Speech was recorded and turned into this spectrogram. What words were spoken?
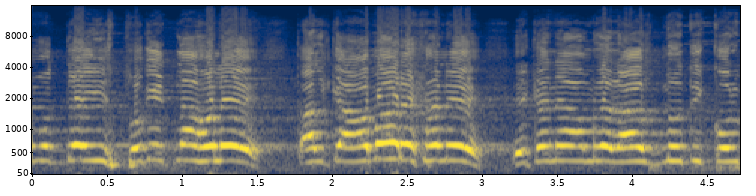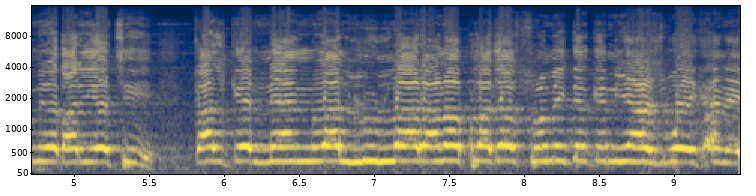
বিকালের মধ্যে স্থগিত না হলে কালকে আবার এখানে এখানে আমরা রাজনৈতিক কর্মীরা দাঁড়িয়েছি। কালকে ন্যাংরা লুল্লা রানা প্লাজার শ্রমিকদেরকে নিয়ে আসব এখানে।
